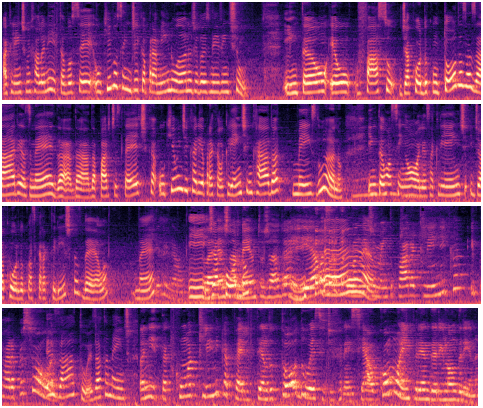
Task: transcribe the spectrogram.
a cliente me fala, Anitta, você, o que você indica para mim no ano de 2021? Então, eu faço de acordo com todas as áreas né, da, da, da parte estética, o que eu indicaria para aquela cliente em cada mês do ano. Uhum. Então, assim, olha, essa cliente, de acordo com as características dela, né? Que legal. E de acordo já É, e ela é. planejamento para a clínica e para a pessoa. Exato, exatamente. Anitta, com a clínica pele tendo todo esse diferencial, como é empreender em Londrina?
